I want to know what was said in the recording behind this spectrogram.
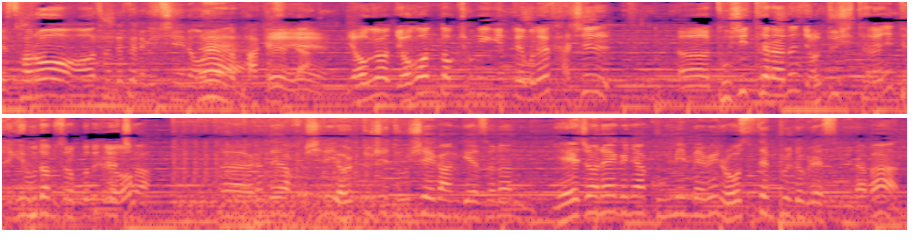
예, 서로 어, 상대편의 위치는 어느 네. 정도 파악했습니다. 예, 예. 여건, 여건덕형이기 때문에 사실 어, 2시 테라는 12시 테란이 되게 부담스럽거든요. 그렇죠. 네, 근데 확실히 12시, 2시의 관계에서는 예전에 그냥 국민맵인 로스템플도 그랬습니다만,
